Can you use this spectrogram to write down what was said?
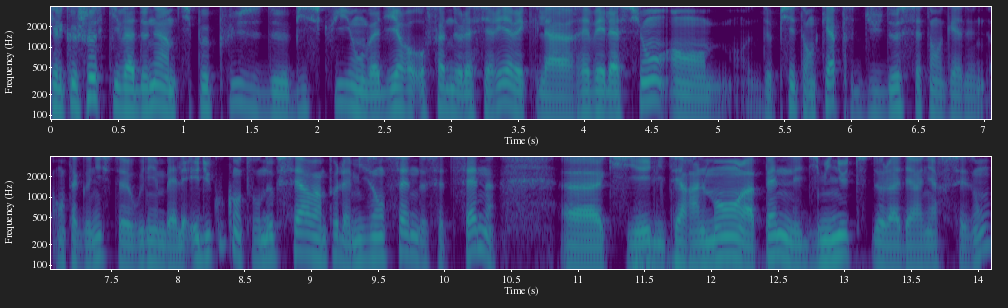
quelque chose qui va donner un petit peu plus de biscuit, on va dire, aux fans de la série avec la révélation de pied en cap du de cet antagoniste William Bell. Et du coup, quand on observe un peu la mise en scène de cette scène, euh, qui est littéralement à peine les 10 minutes de la dernière saison,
